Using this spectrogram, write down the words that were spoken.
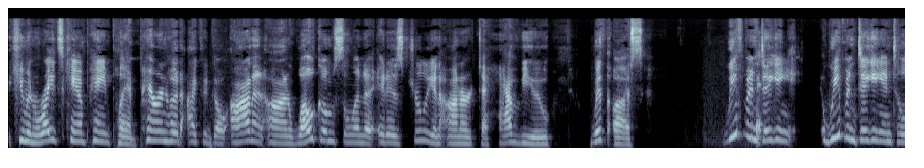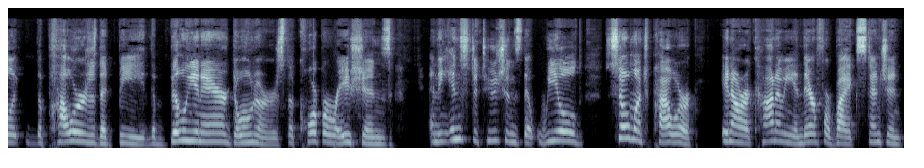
Human Rights Campaign, Planned Parenthood. I could go on and on. Welcome, Celinda. It is truly an honor to have you with us. We've been digging. We've been digging into the powers that be, the billionaire donors, the corporations, and the institutions that wield so much power in our economy and therefore by extension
